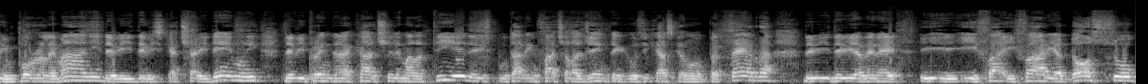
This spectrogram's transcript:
imporre le mani, devi, devi scacciare i demoni, devi prendere a calci le malattie, devi sputare in faccia la gente che così cascano per terra, devi, devi avere i, i, fa, i, fari addosso,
